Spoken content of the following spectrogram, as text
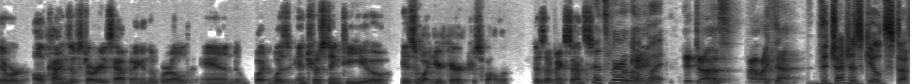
there were all kinds of stories happening in the world and what was interesting to you is what your characters followed does that make sense That's very Okay. well put. It does. I like that. The Judges Guild stuff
